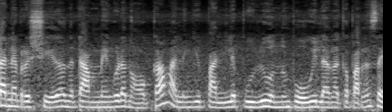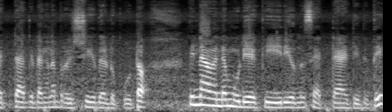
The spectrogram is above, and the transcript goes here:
തന്നെ ബ്രഷ് ചെയ്ത് എന്നിട്ട് അമ്മയും കൂടെ നോക്കാം. അല്ലെങ്കിൽ പല്ല് പുഴു ഒന്നും പോവില്ല എന്നൊക്കെ പറഞ്ഞ് സെറ്റാക്കിയിട്ട് അങ്ങനെ ബ്രഷ് ചെയ്തെടുക്കും കേട്ടോ പിന്നെ അവന്റെ മുടിയൊക്കെ ഏരി ഒന്ന് സെറ്റായിട്ടിരുത്തി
